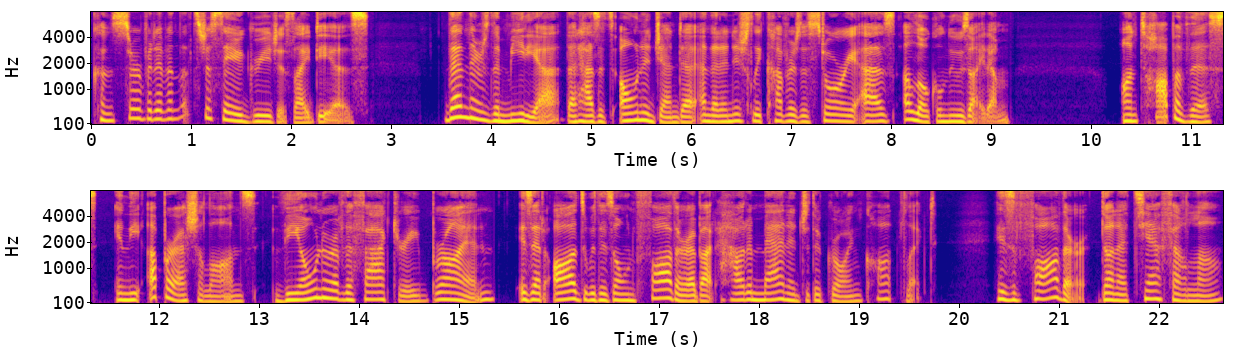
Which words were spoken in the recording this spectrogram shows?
conservative and let's just say egregious ideas. Then there's the media that has its own agenda and that initially covers a story as a local news item. On top of this, in the upper echelons, the owner of the factory, Brian, is at odds with his own father about how to manage the growing conflict. His father, Donatien Ferland,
